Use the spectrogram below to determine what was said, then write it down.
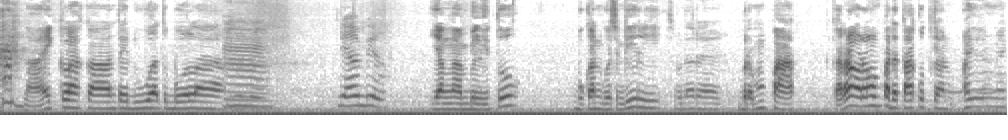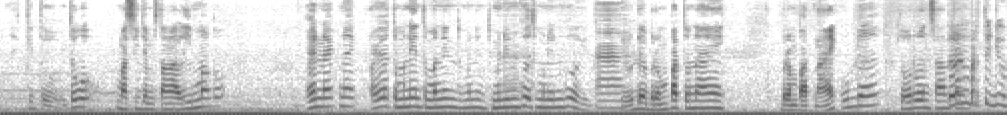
naiklah ke lantai dua tuh bola. Diambil? Yang ngambil itu bukan gue sendiri sebenarnya berempat. Karena orang pada takut kan ayo naik naik gitu. Itu masih jam setengah lima kok. Eh naik naik ayo temenin temenin temenin temenin gue temenin gue gitu. Ah. ya udah berempat tuh naik. Berempat naik udah turun santai. Turun bertujuh?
